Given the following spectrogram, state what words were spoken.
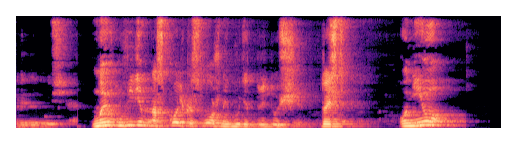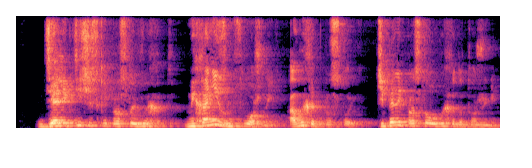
предыдущая. Мы увидим, насколько сложной будет предыдущая. То есть у нее диалектический простой выход. Механизм сложный, а выход простой. Теперь и простого выхода тоже нет.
